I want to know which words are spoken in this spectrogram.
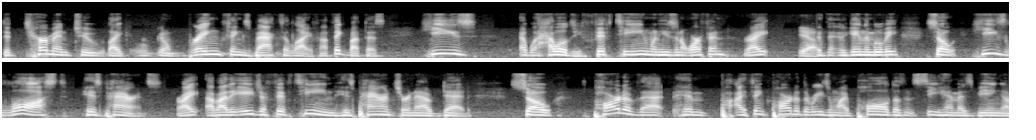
determined to like you know bring things back to life. Now think about this. He's uh, how old is he? 15 when he's an orphan, right? Yeah. At the beginning of the movie. So he's lost his parents, right? Uh, by the age of 15, his parents are now dead. So part of that, him, I think part of the reason why Paul doesn't see him as being a,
